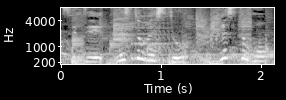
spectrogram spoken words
C'était Resto Resto, restaurant.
